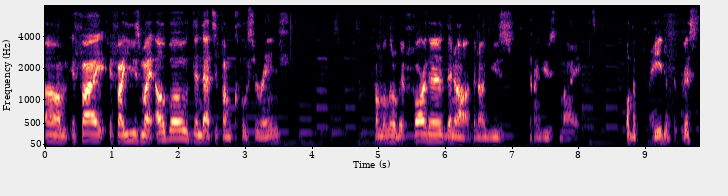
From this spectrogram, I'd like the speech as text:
um, if I if I use my elbow, then that's if I'm closer range. If I'm a little bit farther, then I'll then I'll use then I'll use my oh the blade of the wrist,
